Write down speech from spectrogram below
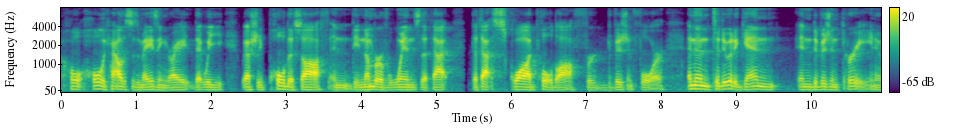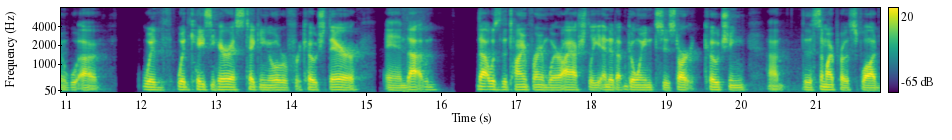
holy cow, this is amazing, right? That we we actually pulled this off, and the number of wins that that that that squad pulled off for Division Four, and then to do it again in Division Three, you know, uh, with with Casey Harris taking over for coach there, and that that was the time frame where I actually ended up going to start coaching uh, the semi-pro squad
